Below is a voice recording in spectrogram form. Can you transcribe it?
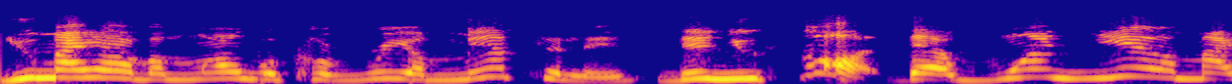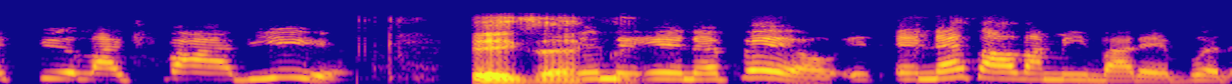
you might have a longer career mentally than you thought. That one year might feel like five years Exactly. in the NFL, and that's all I mean by that. But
